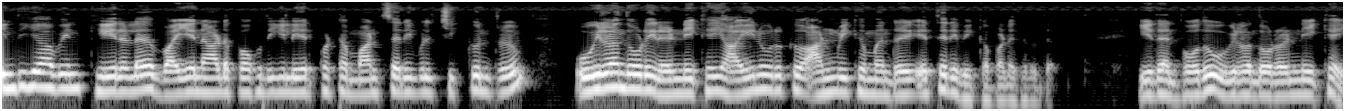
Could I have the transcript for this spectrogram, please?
இந்தியாவின் கேரள வயநாடு பகுதியில் ஏற்பட்ட மண் சரிவில் சிக்குன்று உயிரிழந்தோரின் எண்ணிக்கை ஐநூறுக்கு அண்மிக்கும் என்று தெரிவிக்கப்படுகிறது இதன்போது உயிரிழந்தோர் எண்ணிக்கை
